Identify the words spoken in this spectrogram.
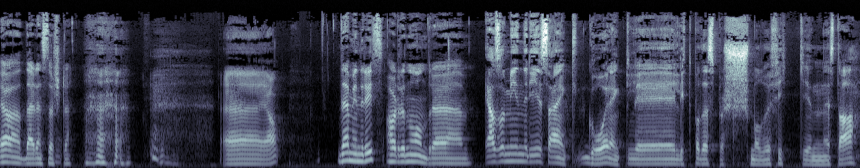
Ja, det er den største. uh, ja. Det er min ris. Har dere noen andre Ja, altså Min ris er går egentlig litt på det spørsmålet vi fikk inn i stad.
